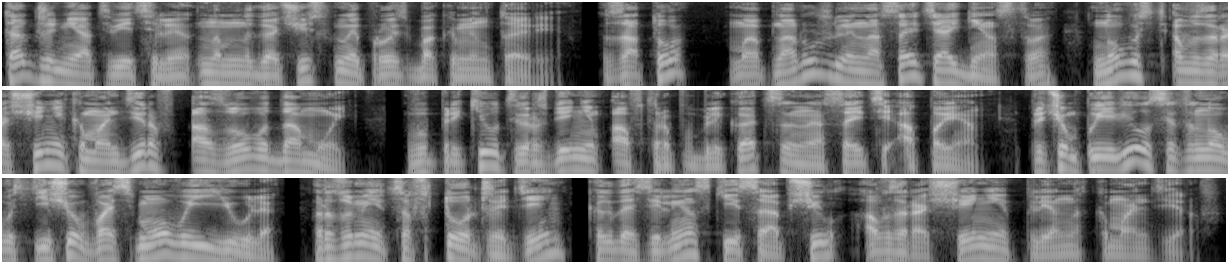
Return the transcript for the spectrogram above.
также не ответили на многочисленные просьбы о комментарии. Зато мы обнаружили на сайте агентства новость о возвращении командиров Азова домой, вопреки утверждениям автора публикации на сайте АПН. Причем появилась эта новость еще 8 июля, разумеется, в тот же день, когда Зеленский сообщил о возвращении пленных командиров.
